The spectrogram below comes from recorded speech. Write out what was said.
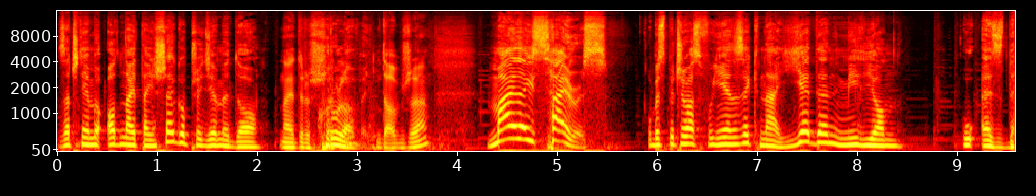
Zaczniemy od najtańszego, przejdziemy do. Królowej. Dobrze. Miley Cyrus. Ubezpieczyła swój język na 1 milion USD.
